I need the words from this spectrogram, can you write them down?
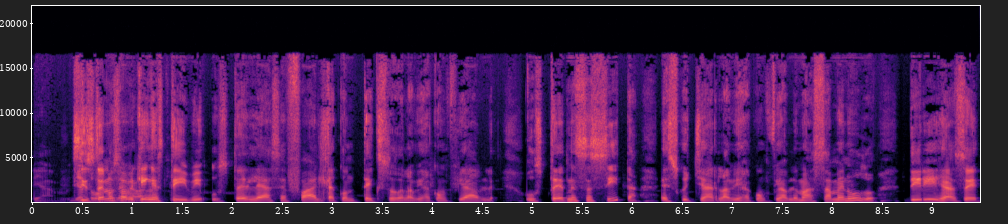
Diablo. Si usted no sabe quién es Timmy, usted le hace falta contexto de la vieja confiable. Usted necesita escuchar la vieja confiable más a menudo. Diríjase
